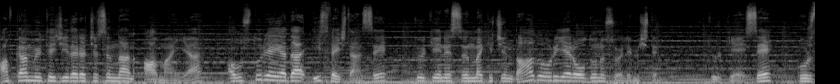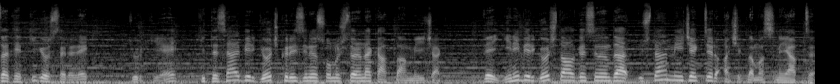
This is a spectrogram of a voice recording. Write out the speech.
Afgan mülteciler açısından Almanya, Avusturya ya da İsveç'tense Türkiye'nin sığınmak için daha doğru yer olduğunu söylemişti. Türkiye ise Kurz'a tepki göstererek, Türkiye, kitlesel bir göç krizinin sonuçlarına katlanmayacak ve yeni bir göç dalgasını da üstlenmeyecektir açıklamasını yaptı.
